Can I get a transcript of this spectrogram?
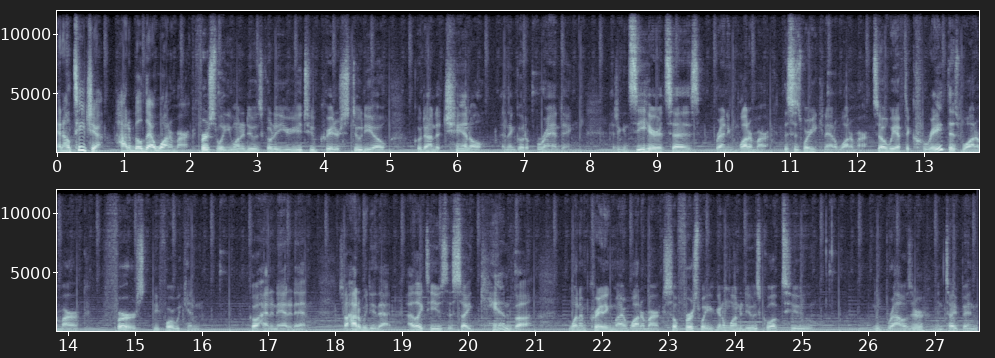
and I'll teach you how to build that watermark. First, what you want to do is go to your YouTube Creator Studio, go down to Channel, and then go to Branding. As you can see here, it says Branding Watermark. This is where you can add a watermark. So we have to create this watermark first before we can go ahead and add it in. So how do we do that? I like to use the site Canva when I'm creating my watermarks. So first what you're gonna to want to do is go up to new browser and type in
